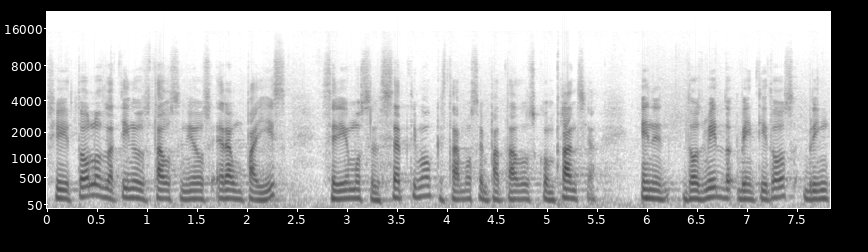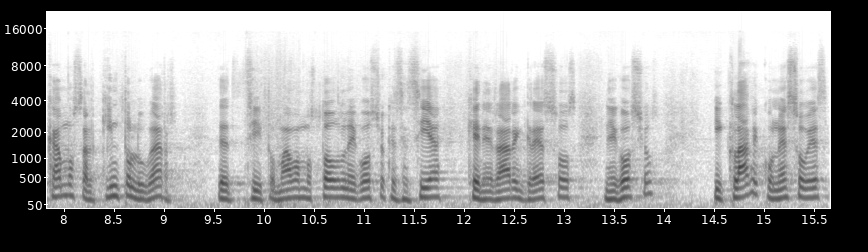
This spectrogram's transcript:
Si todos los latinos de Estados Unidos era un país, seríamos el séptimo, que estamos empatados con Francia. En el 2022 brincamos al quinto lugar. Si tomábamos todo el negocio que se hacía, generar ingresos, negocios, y clave con eso es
